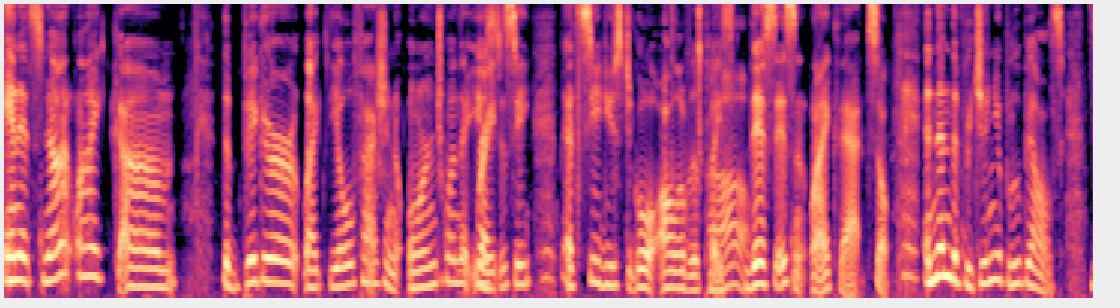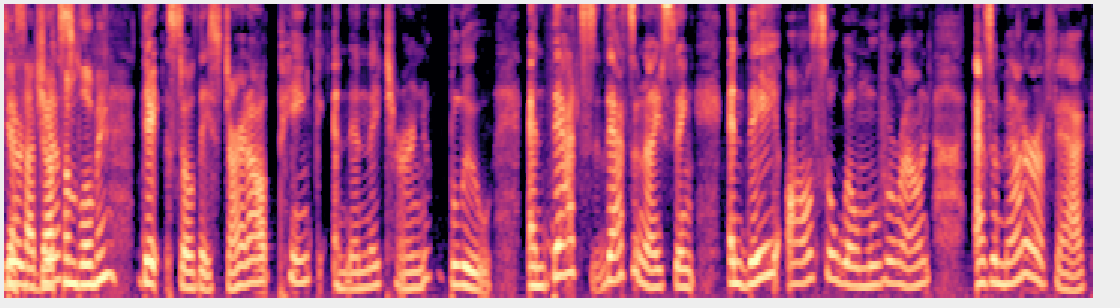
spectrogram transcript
and it's not like. Um, the bigger, like the old fashioned orange one that you Right. used to see, that seed used to go all over the place. Oh. This isn't like that. So, and then the Virginia bluebells. yes, I've got just- some blooming. they so they start out pink and then they turn blue, and that's that's a nice thing. And they also will move around. As a matter of fact,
